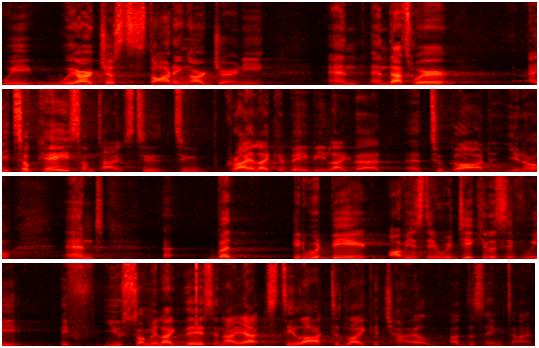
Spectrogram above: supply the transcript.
we, we are just starting our journey. And, and that's where it's okay sometimes to, to cry like a baby like that uh, to God, you know? And, but it would be obviously ridiculous if, we, if you saw me like this and I still acted like a child at the same time.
